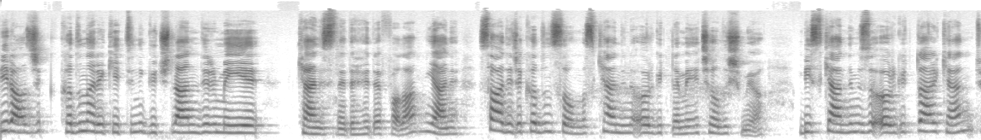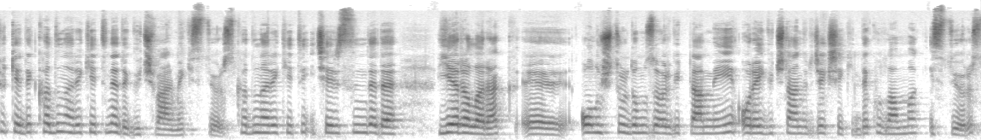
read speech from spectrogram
birazcık kadın hareketini güçlendirmeyi kendisine de hedef alan. Yani sadece kadın savunması kendini örgütlemeye çalışmıyor. Biz kendimizi örgütlerken Türkiye'de kadın hareketine de güç vermek istiyoruz. Kadın hareketi içerisinde de yer alarak e, oluşturduğumuz örgütlenmeyi orayı güçlendirecek şekilde kullanmak istiyoruz.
